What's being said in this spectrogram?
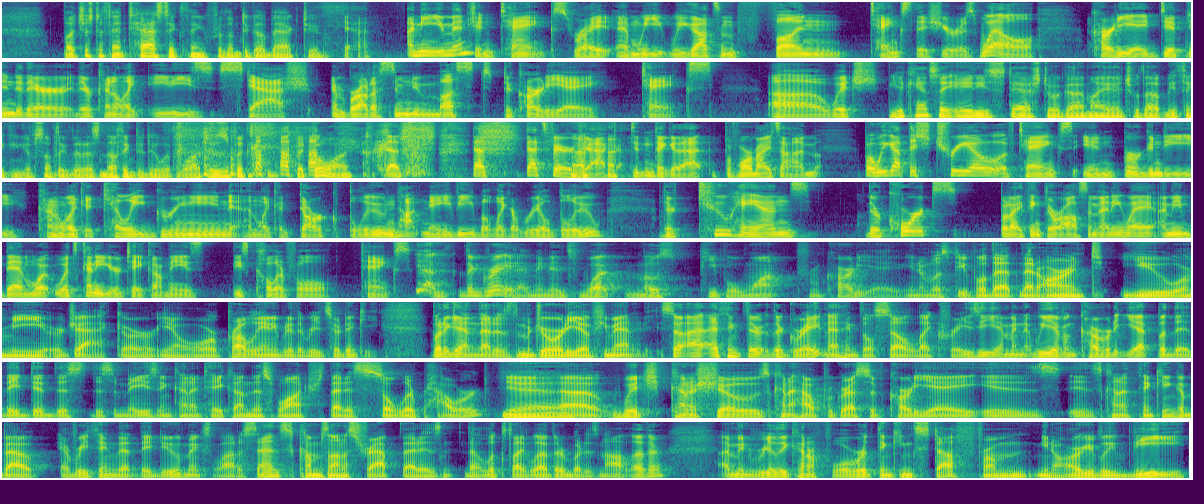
but just a fantastic thing for them to go back to. Yeah. I mean, you mentioned tanks, right? And we we got some fun tanks this year as well. Cartier dipped into their their kind of like 80s stash and brought us some new Must de Cartier tanks. Uh, which You can't say 80s stash to a guy my age without me thinking of something that has nothing to do with watches, but but go on. that's that's that's fair, Jack. Didn't think of that before my time. But we got this trio of tanks in burgundy, kind of like a Kelly green and like a dark blue, not navy, but like a real blue. They're two hands. They're quartz, but I think they're awesome anyway. I mean, Ben, what, what's kind of your take on these these colorful tanks? Yeah, they're great. I mean, it's what most people want from Cartier. You know, most people that that aren't you or me or Jack or you know, or probably anybody that reads Hodinkee. But again, that is the majority of humanity. So I, I think they're they're great, and I think they'll sell like crazy. I mean, we haven't covered it yet, but they, they did this this amazing kind of take on this watch that is solar powered. Yeah. Uh, which kind of shows kind of how progressive Cartier is is kind of thinking about everything that they do. It makes a lot of sense. Comes on a strap that is that looks like leather but is not leather. I mean, really kind of forward thinking stuff from you know arguably the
